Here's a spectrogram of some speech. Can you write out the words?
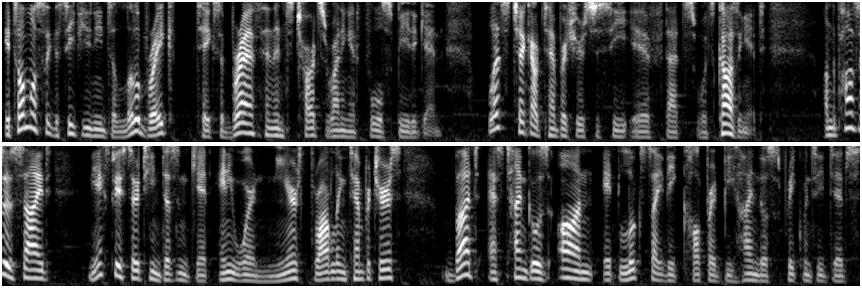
It's almost like the CPU needs a little break, takes a breath, and then starts running at full speed again. Let's check out temperatures to see if that's what's causing it. On the positive side, the XPS 13 doesn't get anywhere near throttling temperatures, but as time goes on, it looks like the culprit behind those frequency dips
